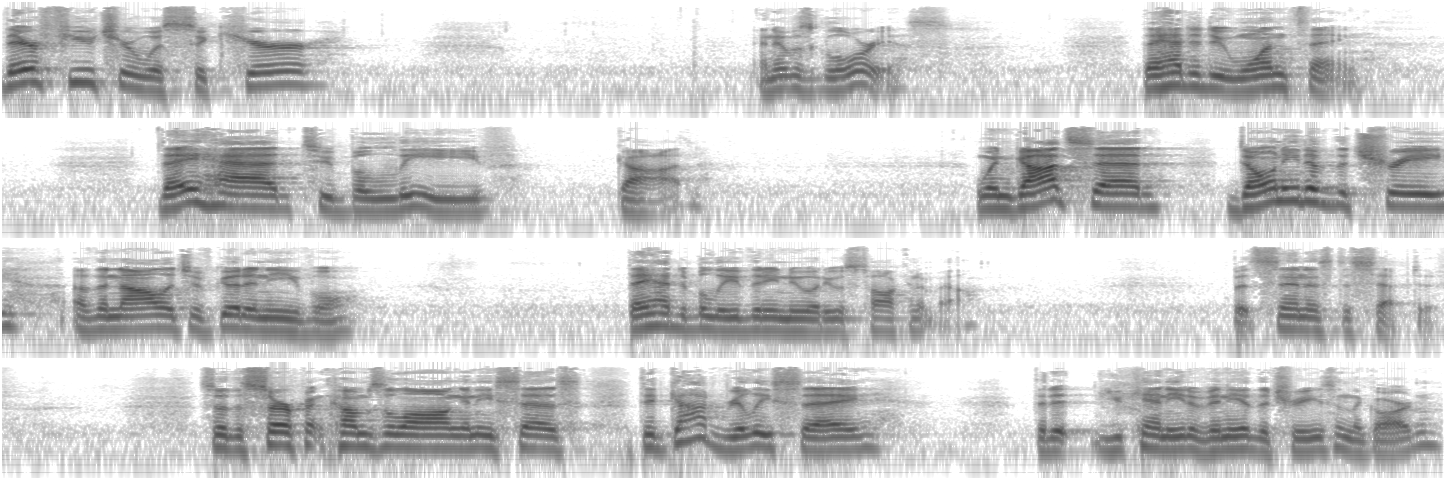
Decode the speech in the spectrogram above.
Their future was secure and it was glorious. They had to do one thing they had to believe God. When God said, don't eat of the tree of the knowledge of good and evil. They had to believe that he knew what he was talking about. But sin is deceptive. So the serpent comes along and he says, Did God really say that it, you can't eat of any of the trees in the garden?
